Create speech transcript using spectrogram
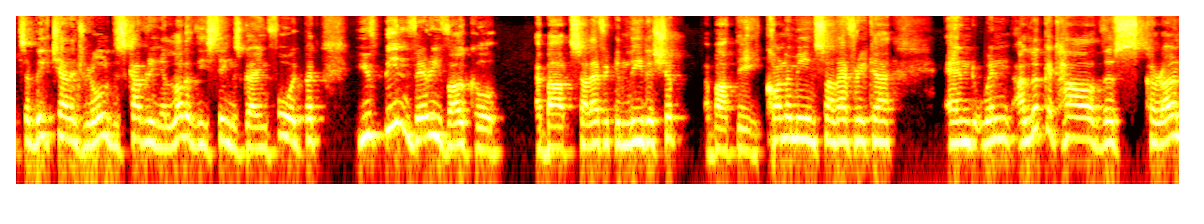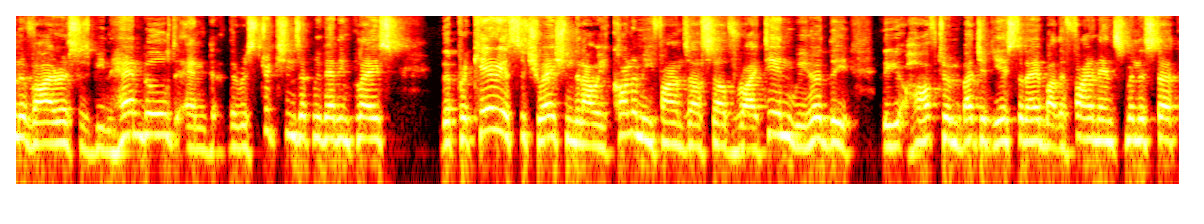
it's a big challenge. We're all discovering a lot of these things going forward but you've been very vocal about south african leadership about the economy in south africa. And when i look at how this coronavirus has been handled and the restrictions that we've had in place the precarious situation that our economy finds ourselves right in we heard the the half-term budget yesterday by the finance minister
